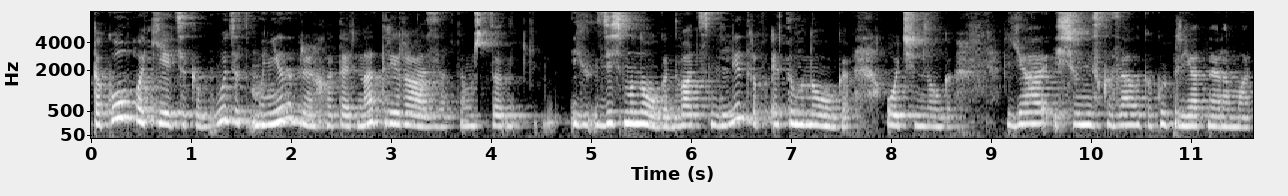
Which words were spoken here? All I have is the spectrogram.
такого пакетика будет мне например хватать на три раза потому что их здесь много 20 миллилитров это много очень много. Я еще не сказала какой приятный аромат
